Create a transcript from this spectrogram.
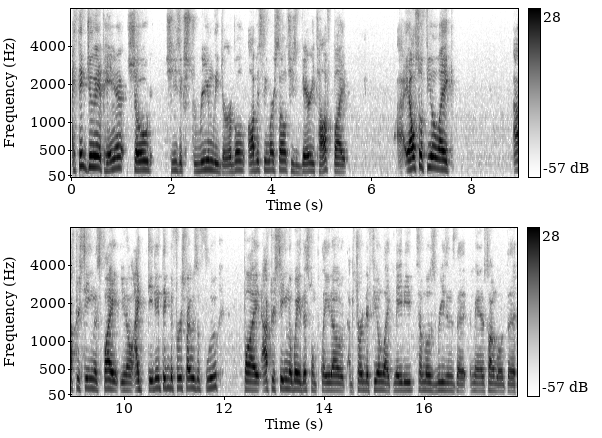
I think Julianna Pena showed she's extremely durable. Obviously, Marcel, she's very tough, but I also feel like after seeing this fight, you know, I didn't think the first fight was a fluke, but after seeing the way this one played out, I'm starting to feel like maybe some of those reasons that Amanda was talking about the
